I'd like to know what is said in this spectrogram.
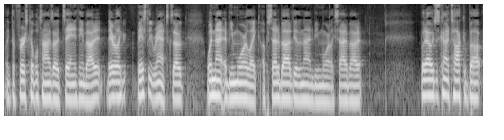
Like the first couple times I would say anything about it, they were like basically rants. Cause I would, one night I'd be more like upset about it. The other night I'd be more like sad about it. But I would just kind of talk about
